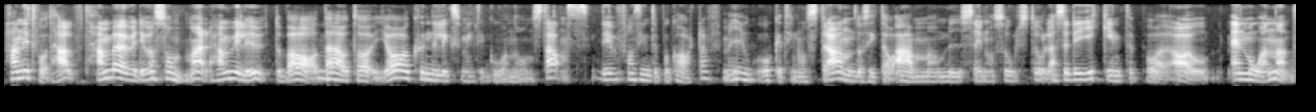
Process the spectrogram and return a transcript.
Han är två och ett halvt. Han behöver, det var sommar. Han ville ut och bada mm. och ta. Jag kunde liksom inte gå någonstans. Det fanns inte på kartan för mig att åka till någon strand och sitta och amma och mysa i någon solstol. Alltså det gick inte på ja, en månad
